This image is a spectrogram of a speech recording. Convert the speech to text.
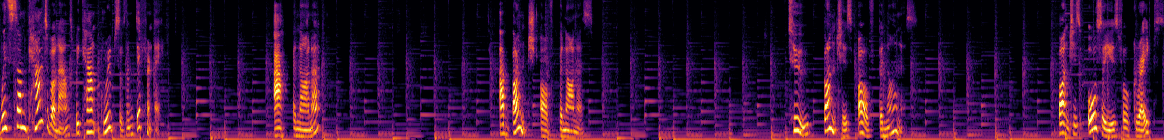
With some countable nouns, we count groups of them differently. A banana, a bunch of bananas, two bunches of bananas. Bunch is also used for grapes,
